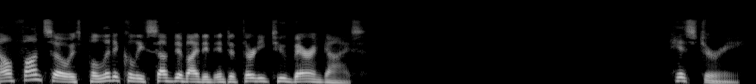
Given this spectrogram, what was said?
Alfonso is politically subdivided into 32 barangays. History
